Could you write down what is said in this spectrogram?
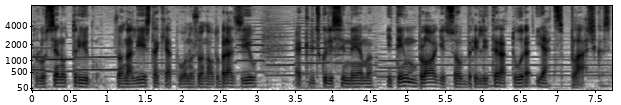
do Luciano Trigo, jornalista que atua no Jornal do Brasil, é crítico de cinema e tem um blog sobre literatura e artes plásticas.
